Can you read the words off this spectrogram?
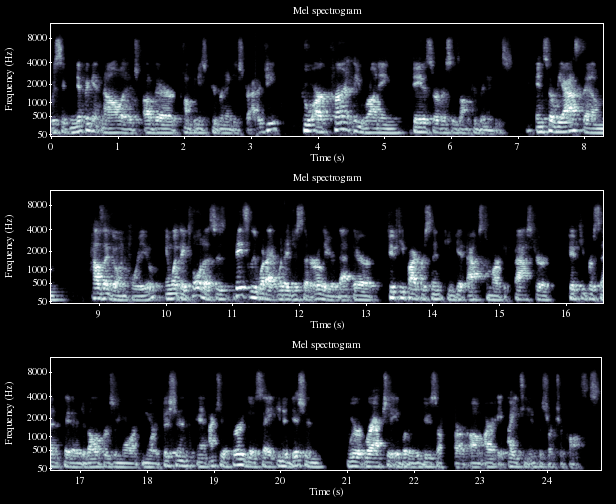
with significant knowledge of their company's Kubernetes strategy who are currently running data services on Kubernetes. And so we asked them, how's that going for you? And what they told us is basically what I what I just said earlier, that they're 55% can get apps to market faster, 50% say their developers are more more efficient, and actually a third of those say, in addition, we're we're actually able to reduce our our, um, our IT infrastructure costs.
